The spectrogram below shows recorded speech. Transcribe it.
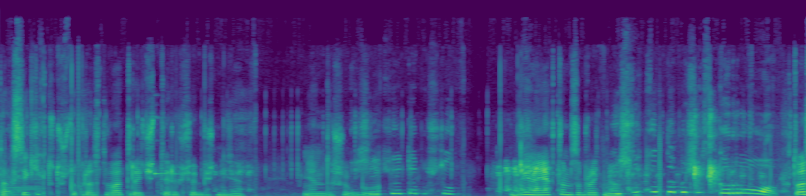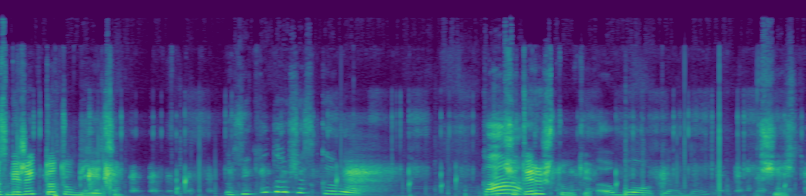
Так, скільки тут штук? Раз, два, три, чотири. Все, більш нельзя. Мені треба, щоб було. Скільки у тебе штук? Блін, а як там забрати Ну, м'ясо? скільки у тебе ще коров? Хто збіжить, тот уб'ється. А скільки там ще коров? Чотири штуки. Або п'ять, да? Шість.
